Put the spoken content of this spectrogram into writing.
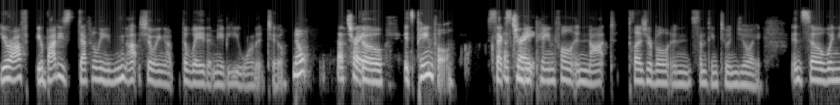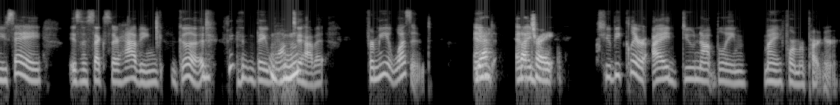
you're off, your body's definitely not showing up the way that maybe you want it to. Nope, that's right. So it's painful. Sex that's can right. be painful and not pleasurable and something to enjoy. And so when you say, is the sex they're having good and they mm-hmm. want to have it. For me, it wasn't. And, yeah, and that's I, right. To be clear, I do not blame my former partner.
